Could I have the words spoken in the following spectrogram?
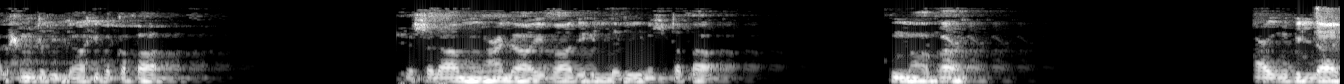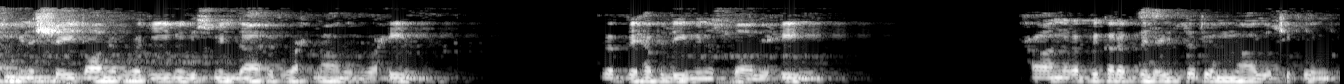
الحمد لله وكفى. وسلام على عباده الذين اصطفى. أما بعد. أعوذ بالله من الشيطان الرجيم. بسم الله الرحمن الرحيم. رب هب لي من الصالحين. حان ربك رب العزة عما يصفون.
